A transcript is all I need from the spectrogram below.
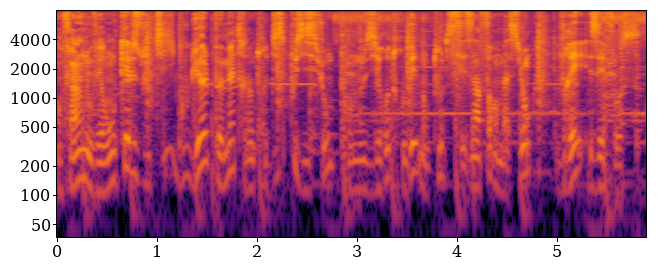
Enfin, nous verrons quels outils Google peut mettre à notre disposition pour nous y retrouver dans toutes ces informations vraies et fausses.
